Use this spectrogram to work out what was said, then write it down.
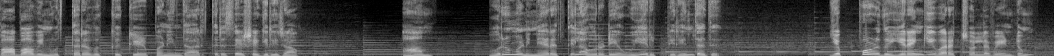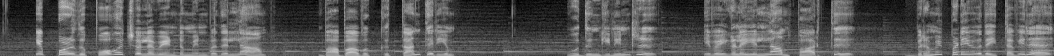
பாபாவின் உத்தரவுக்கு கீழ்ப்பணிந்தார் திரு சேஷகிரி ராவ். ஆம் ஒரு மணி நேரத்தில் அவருடைய உயிர் பிரிந்தது. எப்பொழுது இறங்கி வரச் சொல்ல வேண்டும் எப்பொழுது போகச் சொல்ல வேண்டும் என்பதெல்லாம் பாபாவுக்குத்தான் தெரியும். ஒதுங்கி நின்று இவைகளை எல்லாம் பார்த்து பிரமிப்படைவதைத் தவிர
